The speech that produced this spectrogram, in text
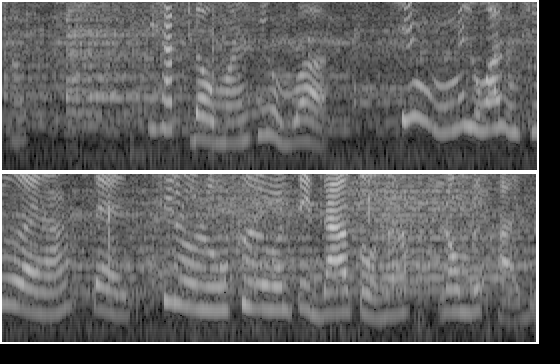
นะครับ นี่ครับดอกไม้ที่ผมว่า ชื่อไม่รู้ว่าเป็นชื่ออะไรนะ แต่ที่รู้คือมันติดดาวตกนะครับ ลองไปขายดู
